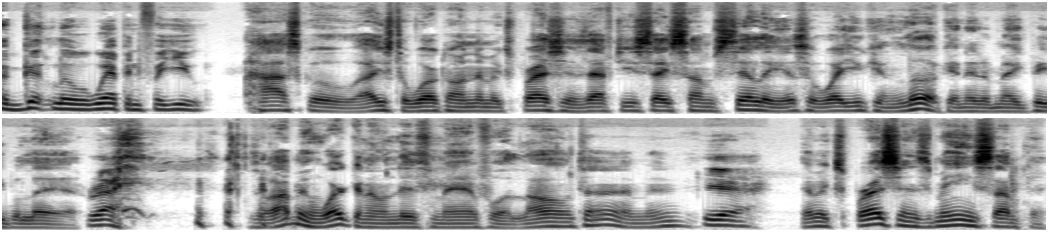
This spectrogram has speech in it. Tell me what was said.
a good little weapon for you? High school, I used to work on them expressions. After you say something silly, it's a way you can look and it'll make people laugh. Right. so I've been working on this, man, for a long time, man. Yeah. Them expressions mean something.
